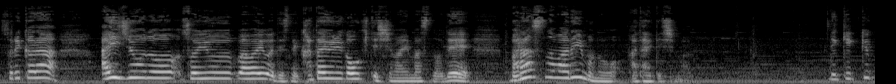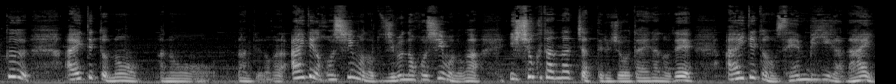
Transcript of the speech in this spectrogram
それから愛情のそういう場合はですね偏りが起きてしまいますのでバランスの悪いものを与えてしまう。で結局相手とのあの何て言うのかな相手が欲しいものと自分の欲しいものが一緒くたになっちゃってる状態なので相手との線引きがない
